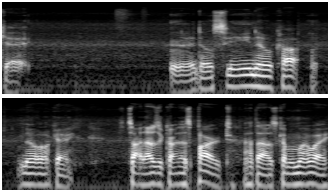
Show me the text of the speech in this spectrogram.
Okay. I don't see no car. No, okay. Sorry, that was a car that's parked. I thought it was coming my way.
